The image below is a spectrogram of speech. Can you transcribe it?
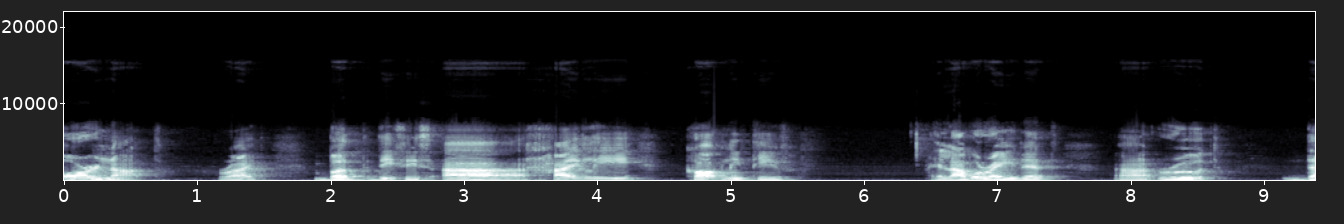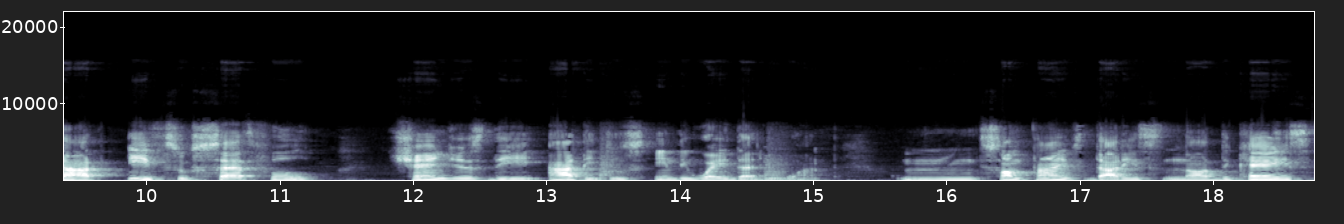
or not, right? But this is a highly cognitive, elaborated uh, route that, if successful, changes the attitudes in the way that you want. Mm, sometimes that is not the case.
